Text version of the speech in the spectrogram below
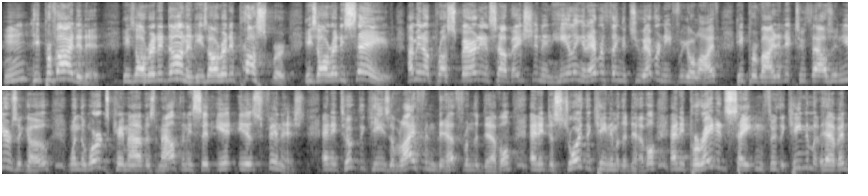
Hmm? He provided it. He's already done it. He's already prospered. He's already saved. I mean, of prosperity and salvation and healing and everything that you ever need for your life, He provided it 2,000 years ago when the words came out of His mouth and He said, It is finished. And He took the keys of life and death from the devil and He destroyed the kingdom of the devil and He paraded Satan through the kingdom of heaven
